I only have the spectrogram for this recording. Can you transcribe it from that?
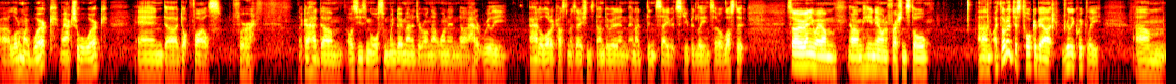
uh, a lot of my work, my actual work and uh, dot files for like I had um, I was using awesome window manager on that one and uh, had it really I had a lot of customizations done to it and, and I didn't save it stupidly and so I lost it. So anyway I'm, I'm here now on a fresh install. Um, I thought I'd just talk about really quickly um,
